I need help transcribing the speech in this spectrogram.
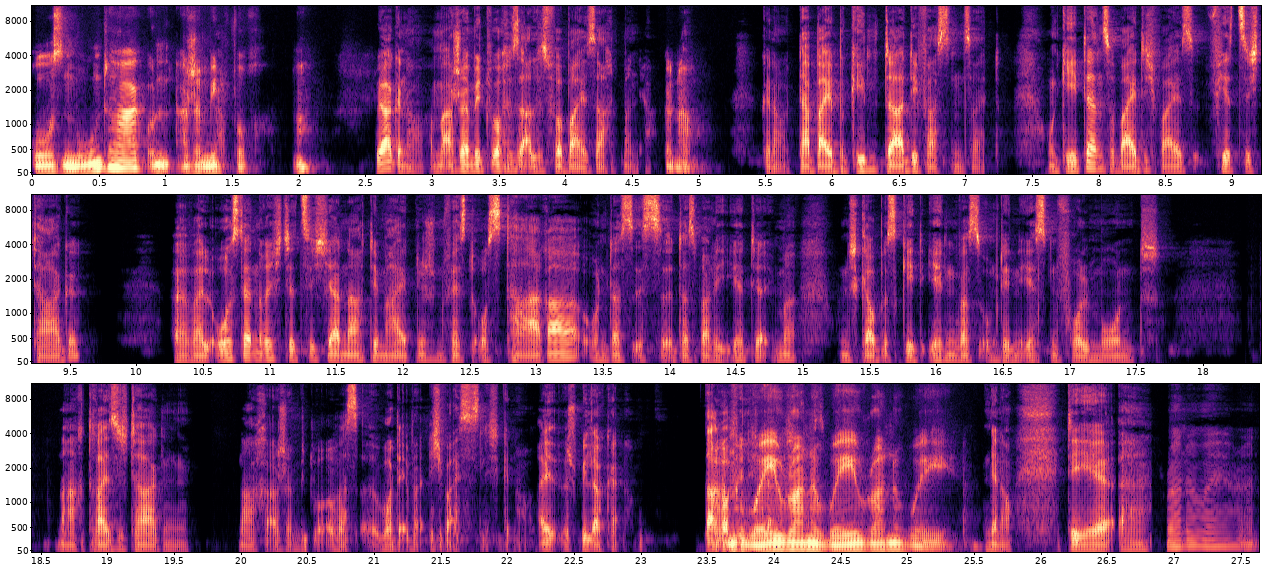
Rosenmontag und Aschermittwoch. Ne? Ja, genau. Am Aschermittwoch ist alles vorbei, sagt man ja. Genau. Genau, dabei beginnt da die Fastenzeit und geht dann, soweit ich weiß, 40 Tage, äh, weil Ostern richtet sich ja nach dem heidnischen Fest Ostara und das ist, äh, das variiert ja immer und ich glaube, es geht irgendwas um den ersten Vollmond nach 30 Tagen nach Aschermittwoch oder was, äh, whatever, ich weiß es nicht genau, spielt auch keine Darauf run away, run away, run away. Genau. Die, äh, run away, run,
